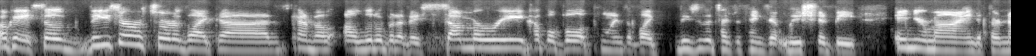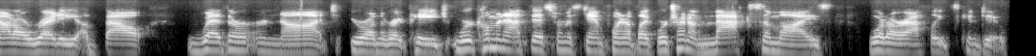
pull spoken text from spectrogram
Okay, so these are sort of like uh, it's kind of a, a, little bit of a summary, a couple bullet points of like these are the types of things that at least should be in your mind if they're not already about whether or not you're on the right page. We're coming at this from a standpoint of like we're trying to maximize what our athletes can do.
